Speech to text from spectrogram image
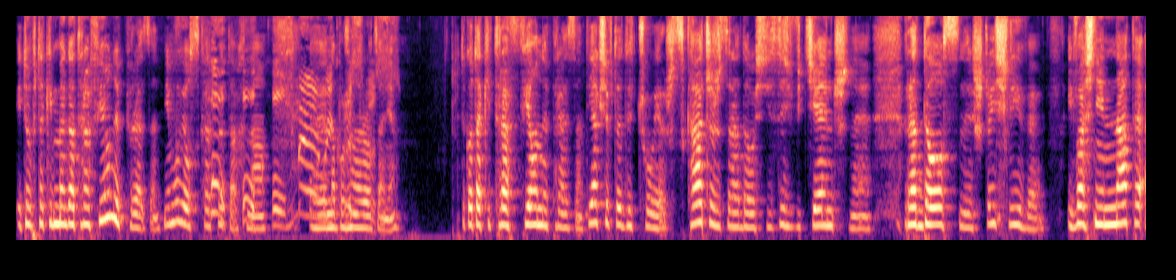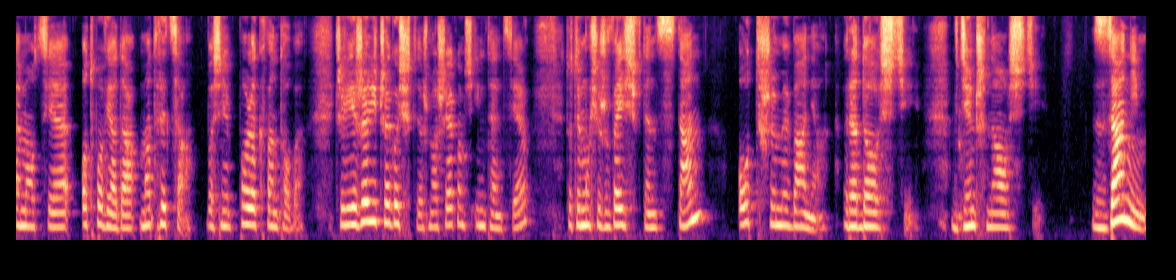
I to taki mega trafiony prezent. Nie mówię o skarpetach na, e, na Boże Narodzenie tylko taki trafiony prezent. Jak się wtedy czujesz? Skaczesz z radości, jesteś wdzięczny, radosny, szczęśliwy. I właśnie na te emocje odpowiada matryca, właśnie pole kwantowe. Czyli jeżeli czegoś chcesz, masz jakąś intencję, to ty musisz wejść w ten stan otrzymywania radości, wdzięczności, zanim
